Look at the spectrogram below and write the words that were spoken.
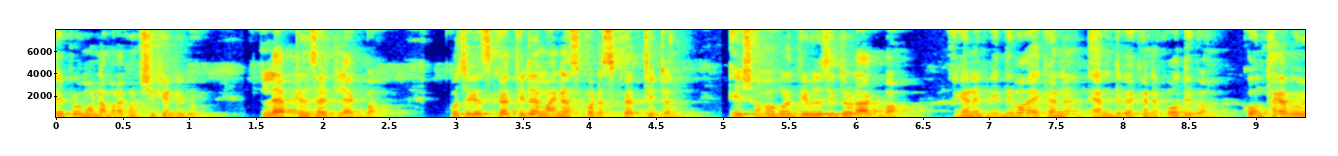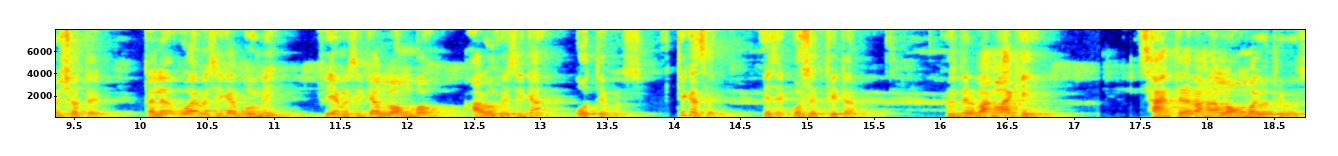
এই প্রমাণটা আমরা এখন শিখে নেব। লেফট হ্যান্ড সাইড লিখবা। Cosec square theta minus cot square theta এই সমগ্র ত্রিভুজ চিত্র রাখবা। এখানে পি দিবা, এখানে এম দিবা, এখানে ও দিবা। কোন থাকে ভবিষ্যতে? তাহলে ও এম এসিকা ভূমি পি এম এসিকা লম্ব, আর ও ফিসিকা অতিভুজ ঠিক আছে? এই যে cosec theta cosec theta Bangla কি? সাইন থিটা বাংলা লম্ব বাই অতিভুজ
